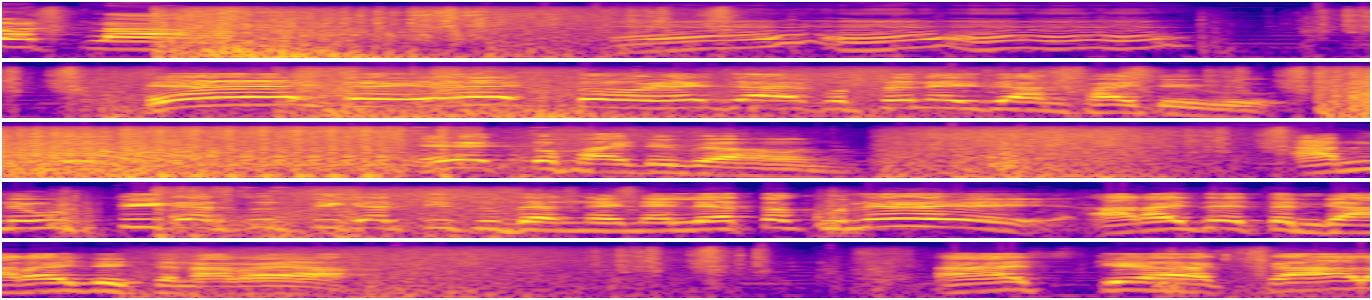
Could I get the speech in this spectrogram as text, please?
বটলা। এই যে এই তো এই যায় পড়ছেন এই যান ফাইট হইব। এই তো ফাইট হইবে এখন। আপনি উঠপিকার সুটপিকার কিছু দেন নাই নাইলে এত খুনে আড়াই যাইতেন গা আড়াই যাইতেন আড়ায়া। আজকে কাল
